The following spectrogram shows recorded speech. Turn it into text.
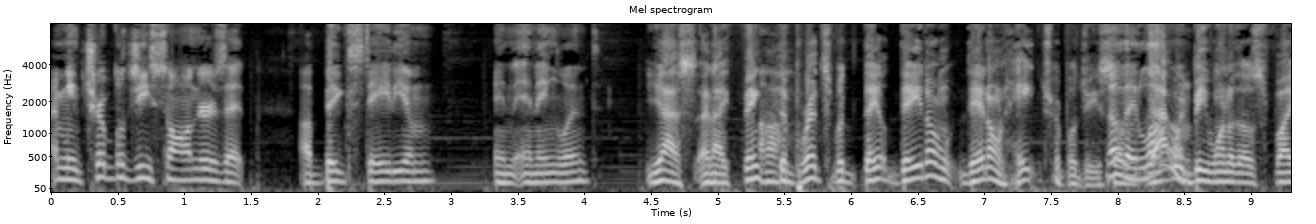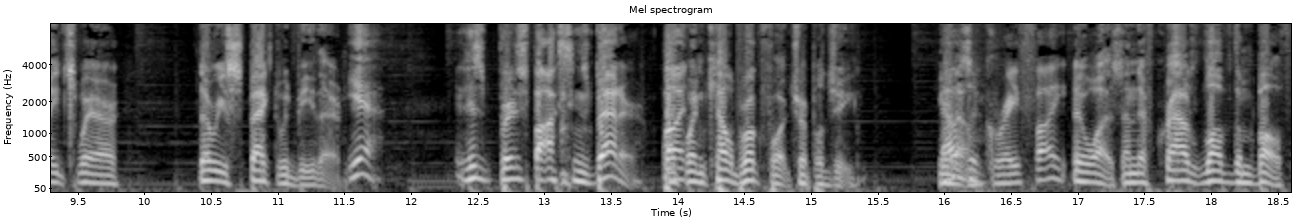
I mean Triple G Saunders at a big stadium in, in England. Yes, and I think Oh. the ah. Brits would they they don't they don't hate Triple G. So they love that would be one of those fights where the respect would be there. Yeah, because British boxing's better. Like But when Kell Brook fought Triple G. That was know. a great fight. It was, and the crowd loved them both.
